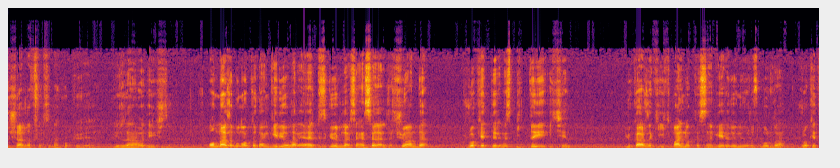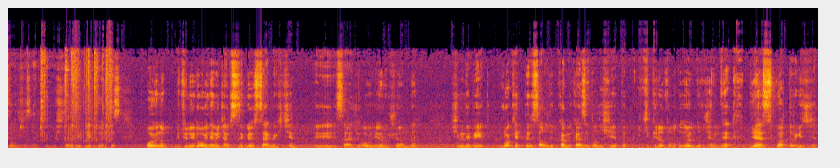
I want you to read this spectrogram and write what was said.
dışarıda fırtına kopuyor ya. Birden hava değişti. Onlar da bu noktadan geliyorlar. Eğer bizi görürlerse enselerler. Şu anda roketlerimiz bittiği için yukarıdaki ikmal noktasına geri dönüyoruz. Buradan roket alacağız arkadaşlar ve geri döneceğiz. Oyunu bütünüyle oynamayacağım. Size göstermek için e, sadece oynuyorum şu anda. Şimdi bir roketleri sallayıp kamikaze dalışı yapıp iki pilotumu da öldüreceğim ve diğer squadlara geçeceğim.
